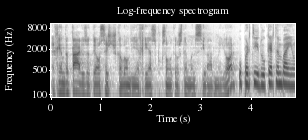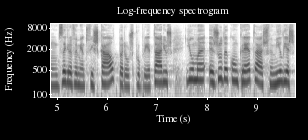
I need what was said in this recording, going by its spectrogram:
é arrendatários até ao sexto escalão de IRS, porque são aqueles que têm uma necessidade maior. O partido quer também um desagravamento fiscal para os proprietários e uma ajuda concreta às famílias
